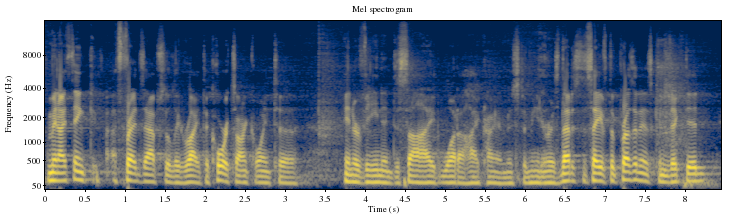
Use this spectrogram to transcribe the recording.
I mean, I think Fred's absolutely right. The courts aren't going to intervene and decide what a high crime and misdemeanor is. That is to say, if the president is convicted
